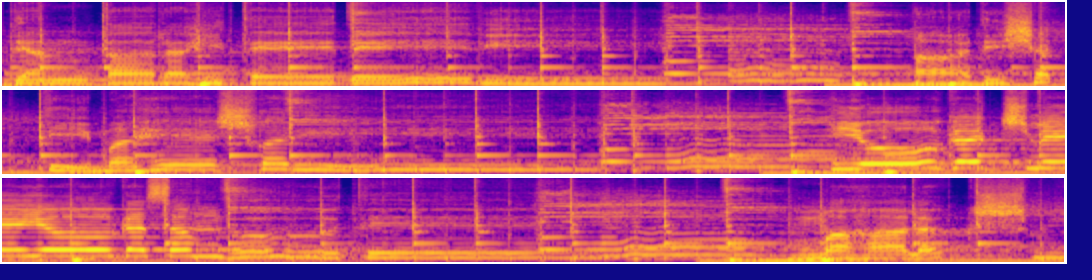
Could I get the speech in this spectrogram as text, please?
आद्यन्तरहिते देवी। आदिशक्ति महेश्वरी। योगज्ञे योगसम्भूते महालक्ष्मी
